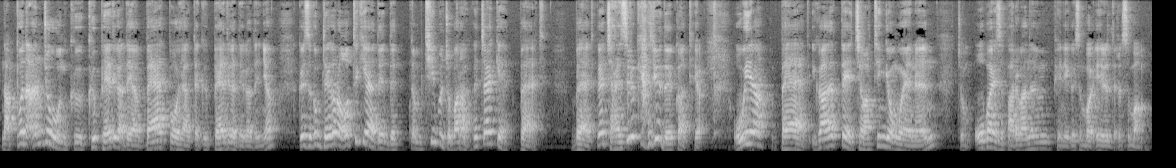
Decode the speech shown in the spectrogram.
나쁜 안 좋은 그, 그 bad가 돼요. bad boy 할 때 그 bad가 되거든요. 그래서 그럼 대거는 어떻게 해야 되는데 좀 팁을 줘봐라. 그 짧게 bad. Bad. 그냥 자연스럽게 하시면 될것 같아요. 오히려 bad 이거 할 때 저 같은 경우에는 좀 오버해서 발음하는 편이 그래서 뭐 예를 들어서 뭐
